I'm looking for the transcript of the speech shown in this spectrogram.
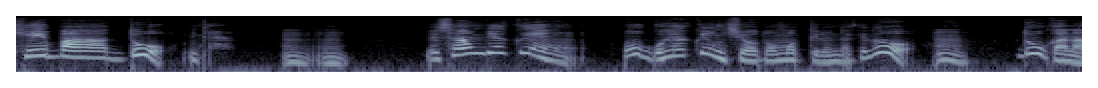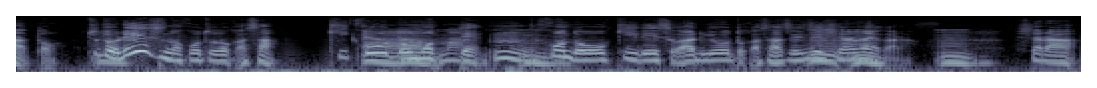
競馬どうみたいな。うんうん。で、300円を500円にしようと思ってるんだけど、うん。どうかなと。ちょっとレースのこととかさ、聞こうと思って、まあうん、うん今度大きいレースがあるよとかさ、全然知らないから。うん。そしたら、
